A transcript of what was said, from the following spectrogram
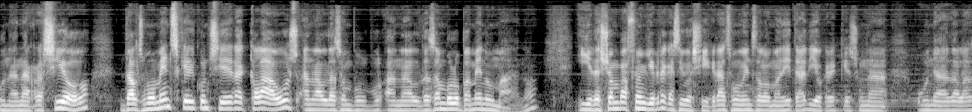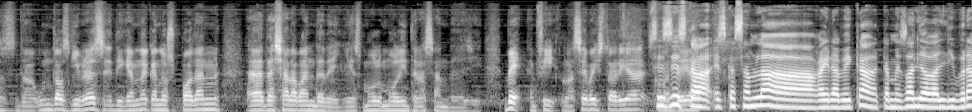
una narració dels moments que ell considera claus en el, en el desenvolupament humà. No? I d'això em va fer un llibre que es diu així, Grans moments de la humanitat, i jo crec que és una, una de les, de, un dels llibres diguem-ne que no es poden eh, deixar de banda d'ell, és molt, molt interessant de llegir. Bé, en fi, la seva història... Sí, sí, deia... és, que, és que sembla gairebé que, que més enllà del llibre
